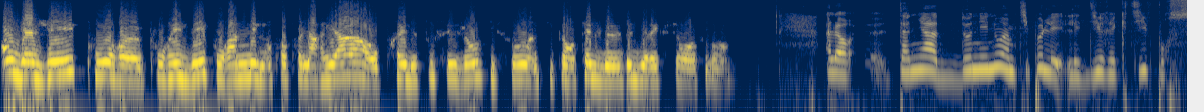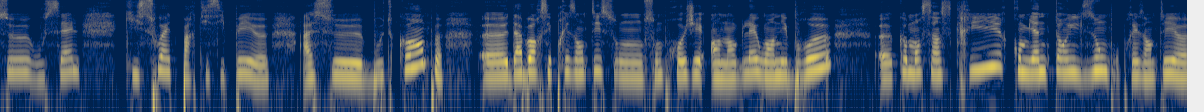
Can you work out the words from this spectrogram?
engagé pour euh, pour aider, pour amener l'entrepreneuriat auprès de tous ces gens qui sont un petit peu en quête de direction en ce moment. Alors, euh, Tania, donnez-nous un petit peu les, directives pour ceux ou celles qui souhaitent participer euh, à ce bootcamp. Euh, D'abord, c'est présenter son, projet en anglais ou en hébreu. Comment s'inscrire? Combien de temps ils ont pour présenter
